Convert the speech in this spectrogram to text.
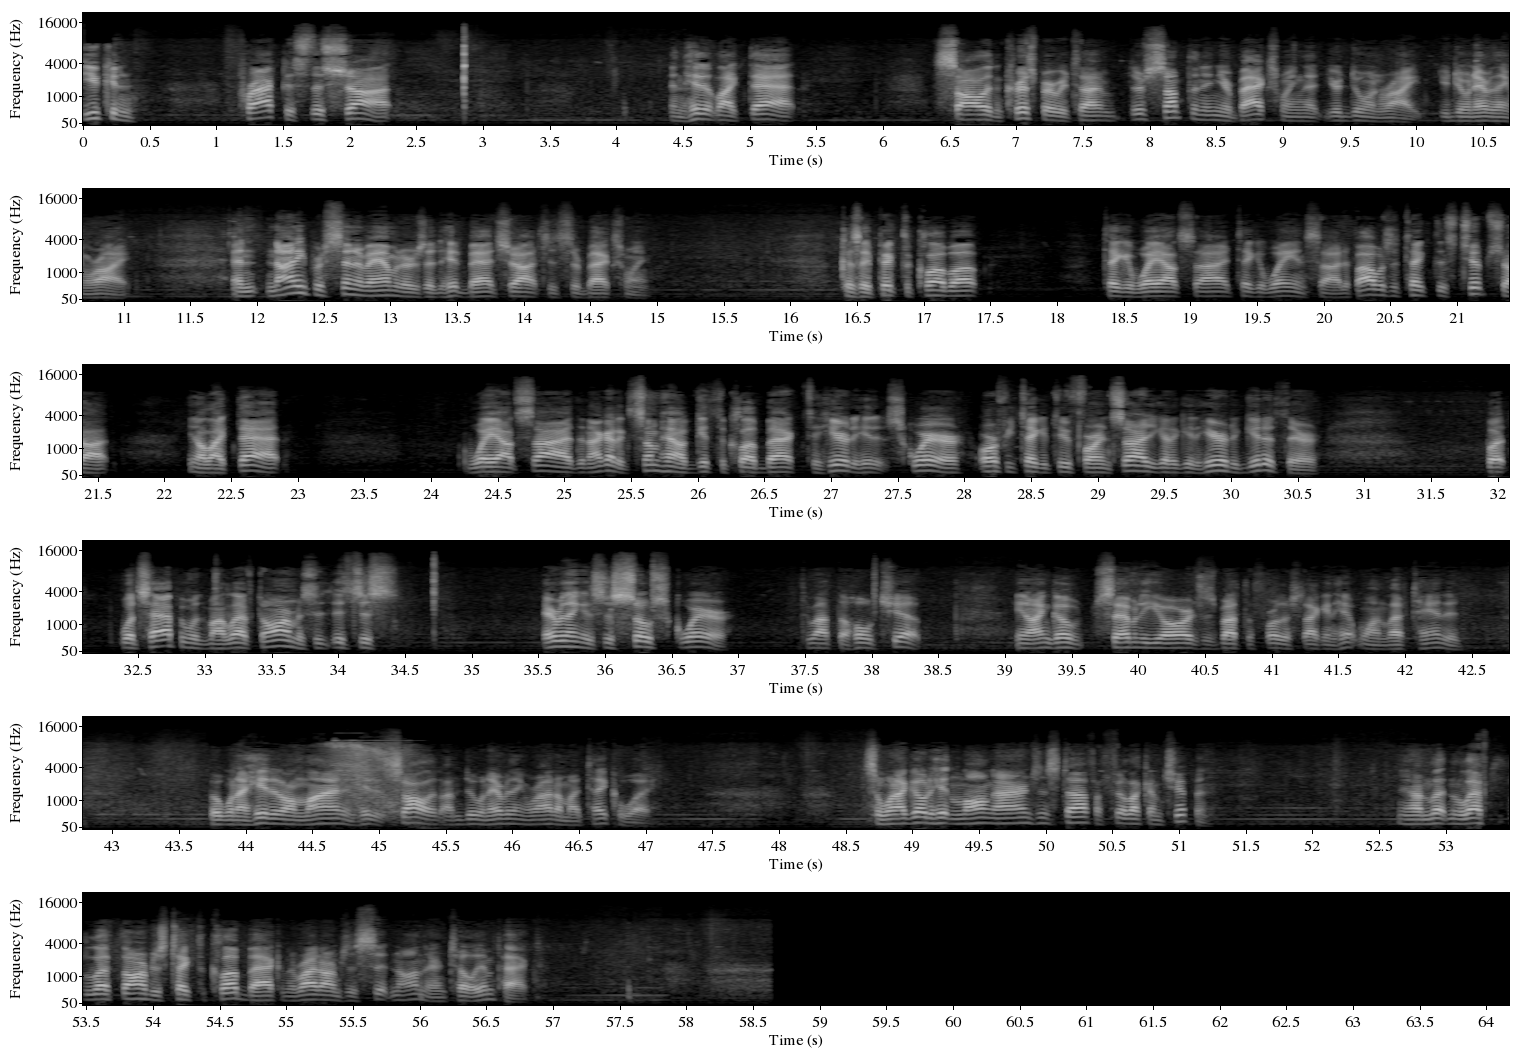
You can practice this shot and hit it like that, solid and crisp every time. There's something in your backswing that you're doing right. You're doing everything right. And 90% of amateurs that hit bad shots, it's their backswing. Because they pick the club up, take it way outside, take it way inside. If I was to take this chip shot, you know, like that, way outside, then I got to somehow get the club back to here to hit it square. Or if you take it too far inside, you got to get here to get it there. But what's happened with my left arm is it, it's just everything is just so square throughout the whole chip. You know, I can go 70 yards is about the furthest I can hit one left-handed. But when I hit it on line and hit it solid, I'm doing everything right on my takeaway. So when I go to hitting long irons and stuff, I feel like I'm chipping. I'm letting the left left arm just take the club back, and the right arm's just sitting on there until impact.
